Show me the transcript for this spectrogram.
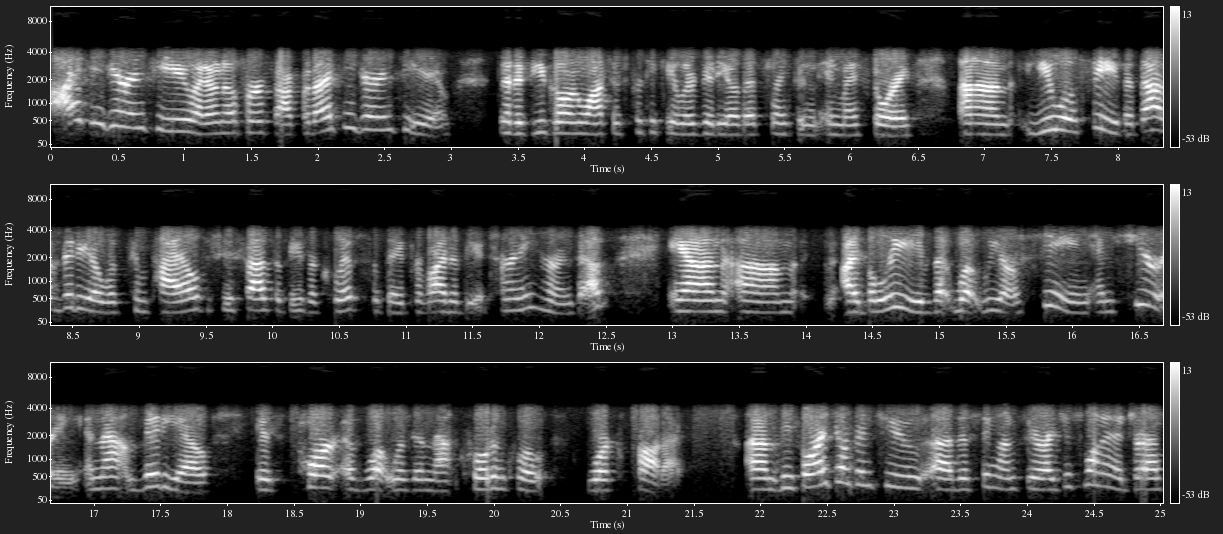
I can guarantee you, I don't know for a fact, but I can guarantee you that if you go and watch this particular video that's linked in, in my story, um, you will see that that video was compiled. She says that these are clips that they provided the attorney, her and Deb. And um, I believe that what we are seeing and hearing in that video is part of what was in that quote unquote work product. Um, before I jump into uh, this thing on fear, I just want to address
